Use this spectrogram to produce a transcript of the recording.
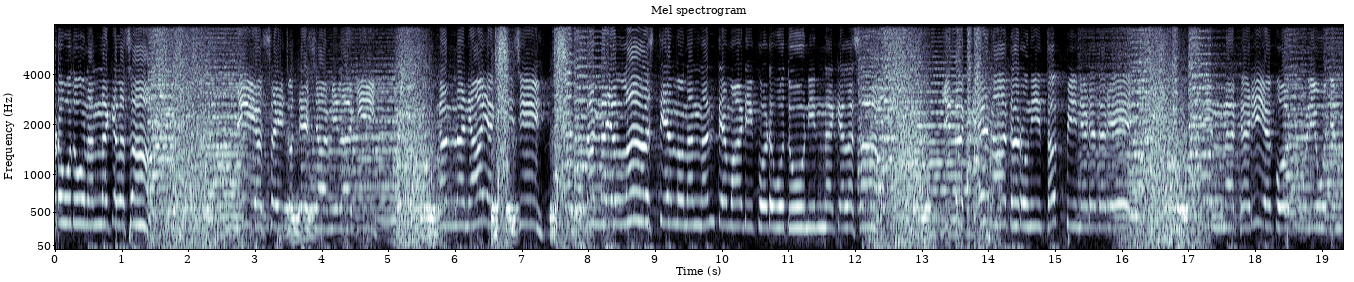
ಕೊಡುವುದು ನನ್ನ ಕೆಲಸ. ಪಿ ಎಸ್ ಐ ಜೊತೆ ಶಾಮೀಲಾಗಿ ನನ್ನ ನ್ಯಾಯ ಕಳಿಸಿ ನನ್ನ ಎಲ್ಲ ಆಸ್ತಿಯನ್ನು ನನ್ನಂತೆ ಮಾಡಿ ಕೊಡುವುದು ನಿನ್ನ ಕೆಲಸ. ಇದಕ್ಕೇನಾದರೂ ನೀ ತಪ್ಪಿ ನಡೆದರೆ ನಿನ್ನ ಕರಿಯ ಕೋಟು ಉಳಿಯುವುದಿಲ್ಲ.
